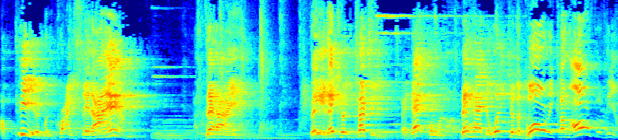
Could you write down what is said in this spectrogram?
appeared when Christ said, I am that I am. They, they couldn't touch him at that point. They had to wait till the glory come off of him.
